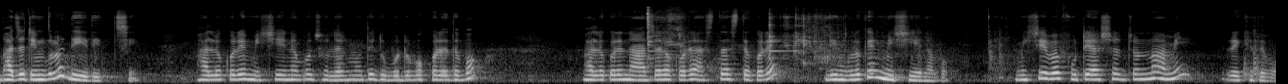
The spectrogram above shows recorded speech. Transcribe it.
ভাজা ডিমগুলো দিয়ে দিচ্ছি। ভালো করে মিশিয়ে নেব, ঝোলের মধ্যে ডুবো ডুবো করে দেব। ভালো করে নাড়াচাড়া করে আস্তে আস্তে করে ডিমগুলোকে মিশিয়ে নেব। মিশিয়ে এবার ফুটে আসার জন্য আমি রেখে দেবো।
